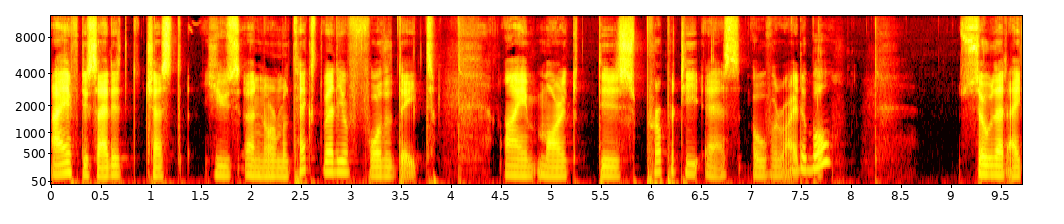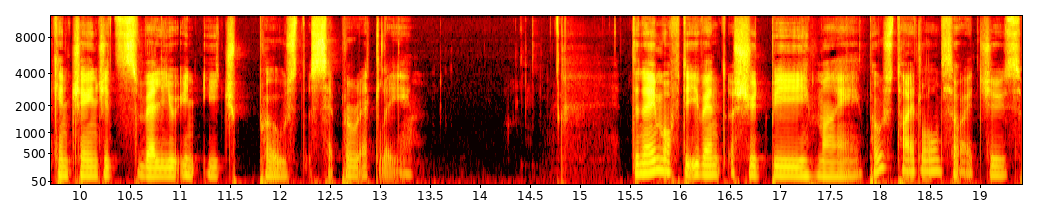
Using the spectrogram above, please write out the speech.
I've decided to just use a normal text value for the date. I mark this property as overridable so that I can change its value in each post separately. The name of the event should be my post title, so I choose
